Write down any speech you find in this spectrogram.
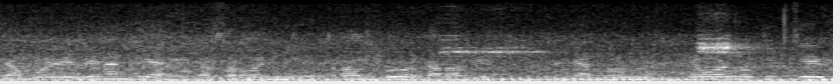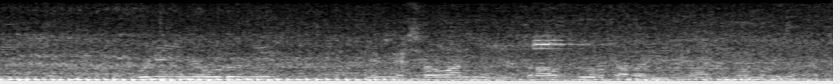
त्यामुळे विनंती आहे का सर्वांनी हे त्रास दूर करावी. या निवडणुकीत जे कुणी निवडून येईल त्यांनी सर्वांनी त्रास दूर करावी. माझी मनोरंजन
